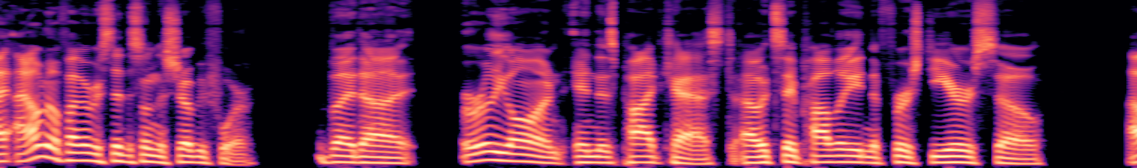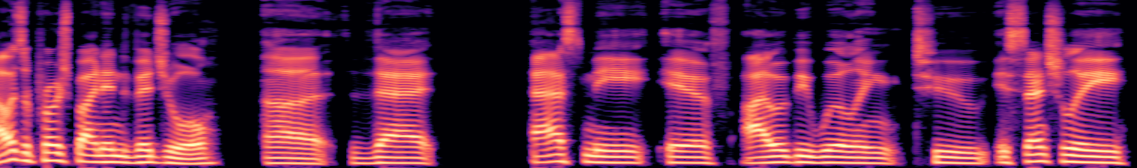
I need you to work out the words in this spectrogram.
I, I don't know if I've ever said this on the show before, but uh, early on in this podcast, I would say probably in the first year or so, I was approached by an individual uh, that asked me if I would be willing to essentially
